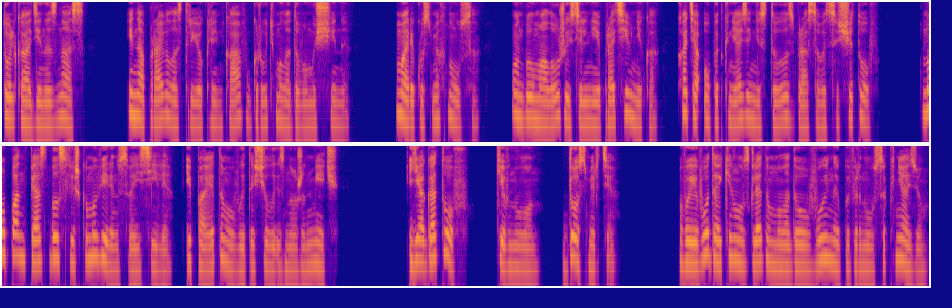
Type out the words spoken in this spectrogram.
только один из нас и направил острие клинка в грудь молодого мужчины. Марик усмехнулся. Он был моложе и сильнее противника, хотя опыт князя не стоило сбрасывать со счетов. Но пан Пяст был слишком уверен в своей силе и поэтому вытащил из ножен меч. «Я готов», — кивнул он, — «до смерти». Воевода окинул взглядом молодого воина и повернулся к князю,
